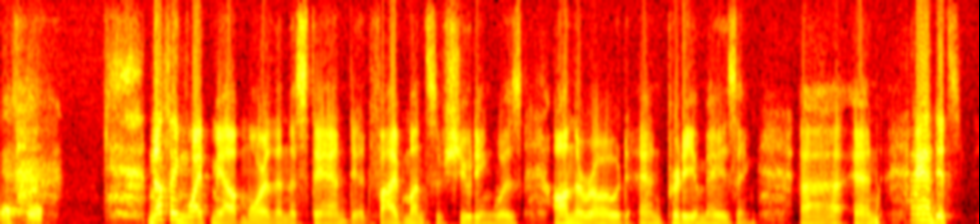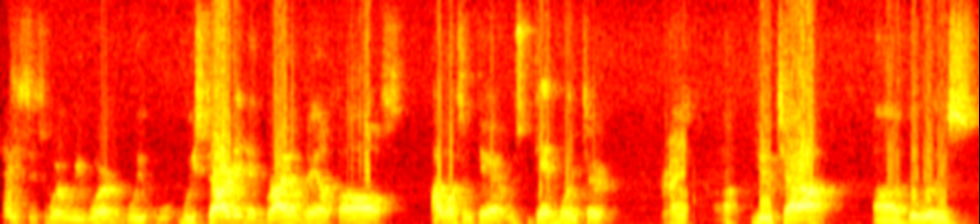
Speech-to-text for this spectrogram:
Desperation. Nothing wiped me out more than The Stand did. Five months of shooting was on the road and pretty amazing. Uh, and and it's places where we were. We we started at Briar Vale Falls I wasn't there. It was dead winter. Right. Uh, Utah. Uh, there was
